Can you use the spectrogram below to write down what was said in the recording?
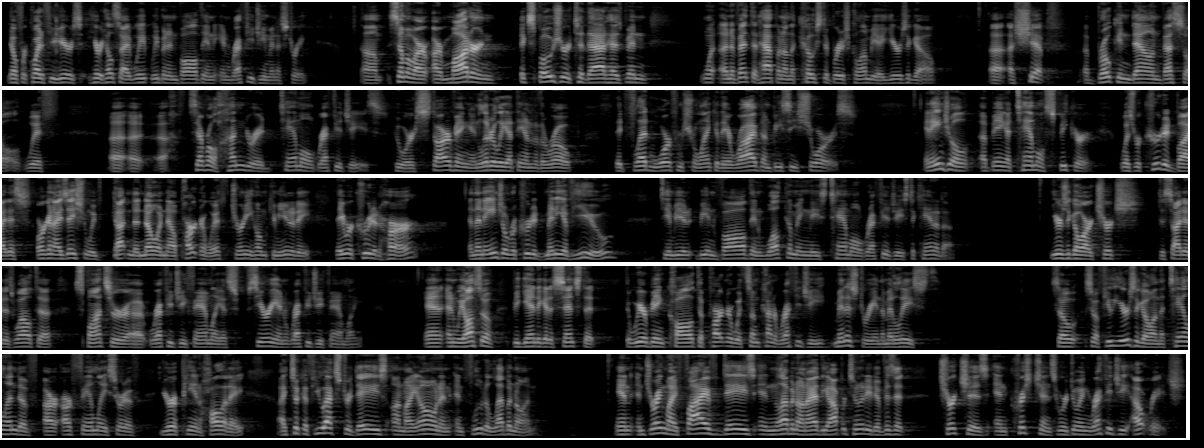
You know, for quite a few years here at Hillside, we, have been involved in, in refugee ministry. Um, some of our, our modern exposure to that has been an event that happened on the coast of British Columbia years ago. Uh, a ship, a broken down vessel with uh, uh, uh, several hundred Tamil refugees who were starving and literally at the end of the rope. They'd fled war from Sri Lanka. They arrived on BC shores. An angel, uh, being a Tamil speaker, was recruited by this organization we've gotten to know and now partner with, Journey Home Community. They recruited her, and then Angel recruited many of you to be involved in welcoming these Tamil refugees to Canada. Years ago, our church decided as well to sponsor a refugee family, a Syrian refugee family. And, and we also began to get a sense that, that we were being called to partner with some kind of refugee ministry in the Middle East. So, so a few years ago, on the tail end of our, our family sort of European holiday, I took a few extra days on my own and, and flew to Lebanon. And, and during my five days in Lebanon, I had the opportunity to visit churches and Christians who were doing refugee outreach,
